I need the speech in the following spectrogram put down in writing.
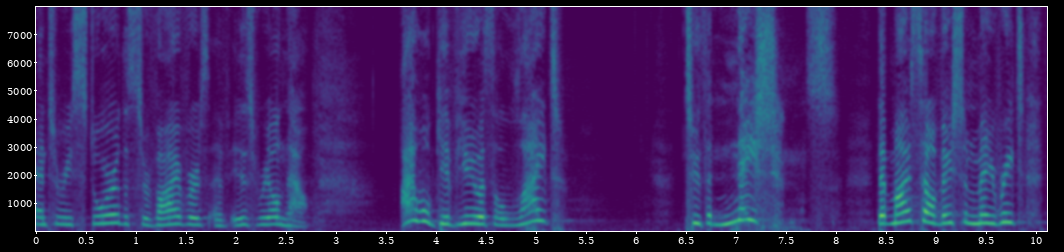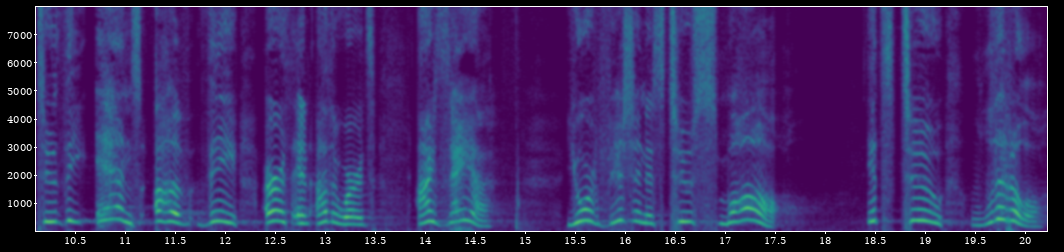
and to restore the survivors of Israel. Now, I will give you as a light to the nations, that my salvation may reach to the ends of the earth. In other words, Isaiah, your vision is too small, it's too little.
